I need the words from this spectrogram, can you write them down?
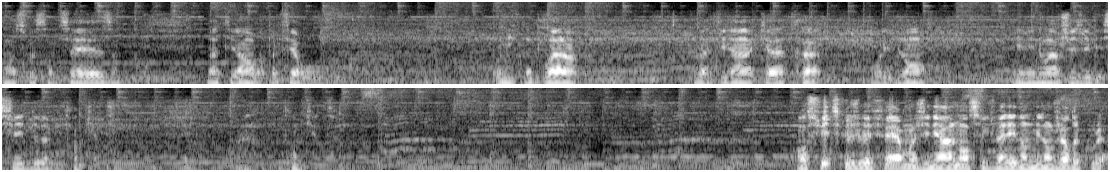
moins 76. 21, on va pas le faire au, micro-poil. 21, 4 pour les blancs. Et les noirs, je les ai baissés de 34. 34. Ensuite, ce que je vais faire, moi généralement, c'est que je vais aller dans le mélangeur de couleurs.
